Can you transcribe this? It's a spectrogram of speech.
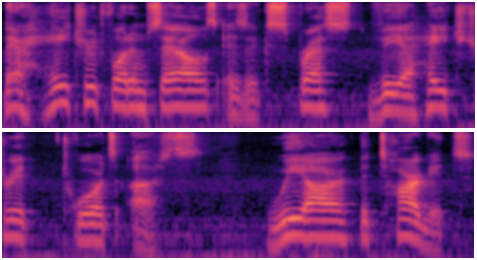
Their hatred for themselves is expressed via hatred towards us. We are the targets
